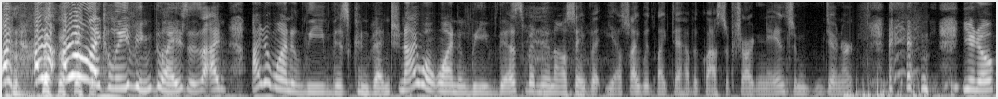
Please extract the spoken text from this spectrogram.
I, don't, I, don't, like leaving places. I I don't want to leave this convention. I won't want to leave this. But then I'll say, but yes, I would like to have a glass of Chardonnay and some dinner, and, you know.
